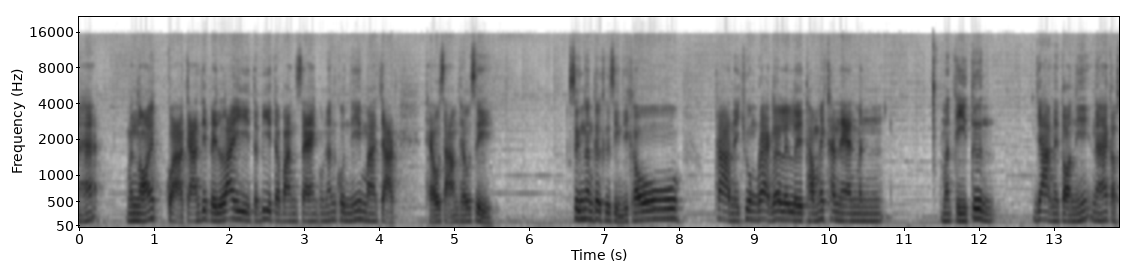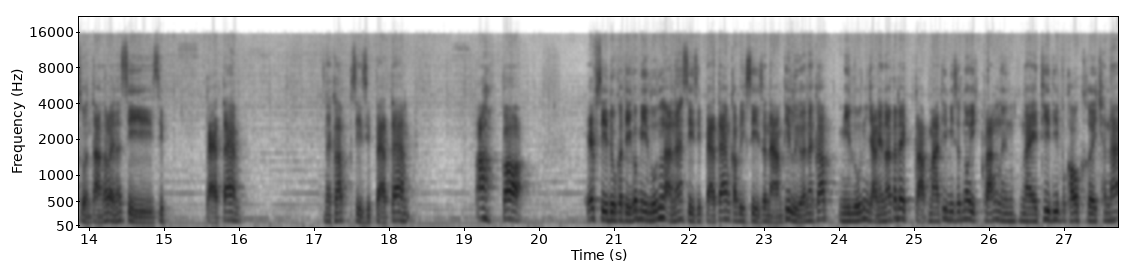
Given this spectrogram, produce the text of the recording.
นะฮะมันน้อยกว่าการที่ไปไล่ตะบี้ตะบันแซงคนนั้นคนนี้มาจากแถว 3 แถว 4 ซึ่งนั่นก็คือสิ่งที่เขาพลาดในช่วงแรกแล้วเลยเลยทำให้คะแนนมันมันตีตื้นยากในตอนนี้นะฮะกับส่วนต่างเท่าไหร่นะ48 แต้มนะครับ48 แต้มอ้าวก็ FC ดูคติก็มีลุ้นแหละนะ 48 แต้มกับอีก 4 สนามที่เหลือนะครับ มีลุ้นอย่างน้อยก็ได้กลับมาที่มิซโนอีกครั้งหนึ่งในที่ที่พวกเขาเคยชนะ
